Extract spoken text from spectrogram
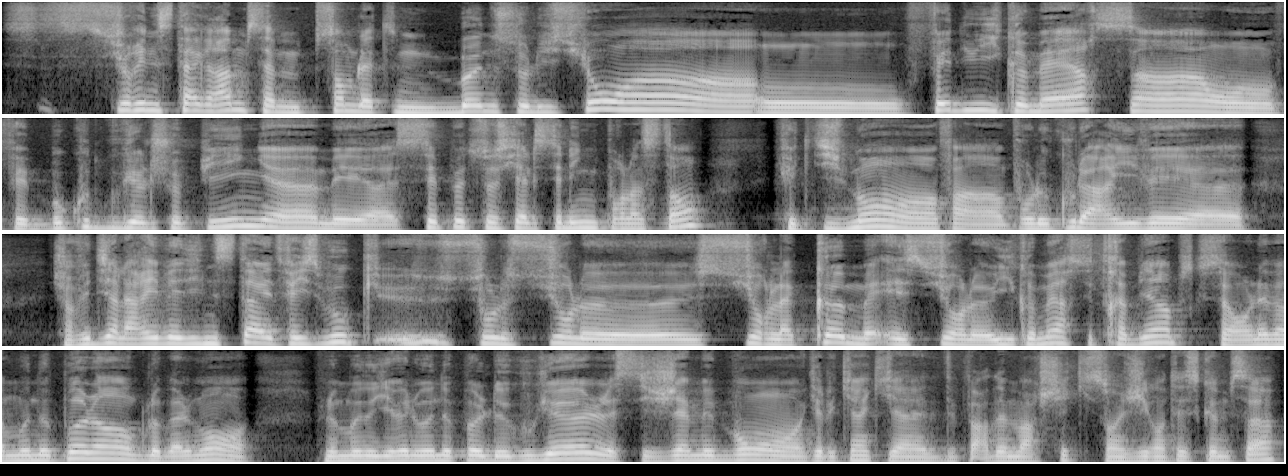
Sur Instagram, ça me semble être une bonne solution. hein. On fait du e-commerce, hein, on fait beaucoup de Google Shopping, euh, mais euh, assez peu de social selling pour l'instant. Effectivement, enfin pour le coup, l'arrivée, euh, j'ai envie de dire l'arrivée d'Insta et de Facebook euh, sur le sur le sur la com et sur le e-commerce, c'est très bien parce que ça enlève un monopole. hein. globalement, le il y avait le monopole de Google. C'est jamais bon hein, quelqu'un qui a des parts de marché qui sont gigantesques comme ça.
